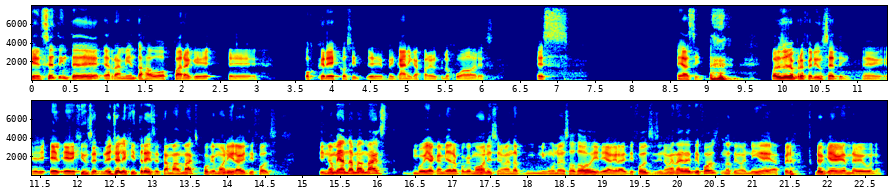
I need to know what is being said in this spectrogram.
que el setting te dé herramientas a vos para que eh, vos crees eh, mecánicas para los jugadores. Es, es así. Por eso yo preferí un setting. Eh, elegí un setting. De hecho elegí tres. Está Mad Max, Pokémon y Gravity Falls. Si no me anda Mad Max, voy a cambiar a Pokémon. Y si no me anda ninguno de esos dos, iré a Gravity Falls. Y si no me anda Gravity Falls, no tengo ni idea. Pero espero que alguien de uno.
